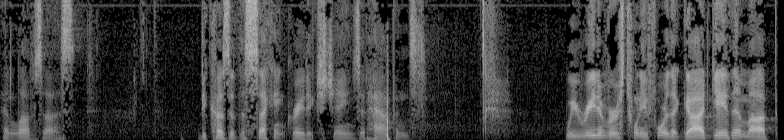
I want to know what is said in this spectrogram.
and loves us. Because of the second great exchange that happens we read in verse 24 that God gave them up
